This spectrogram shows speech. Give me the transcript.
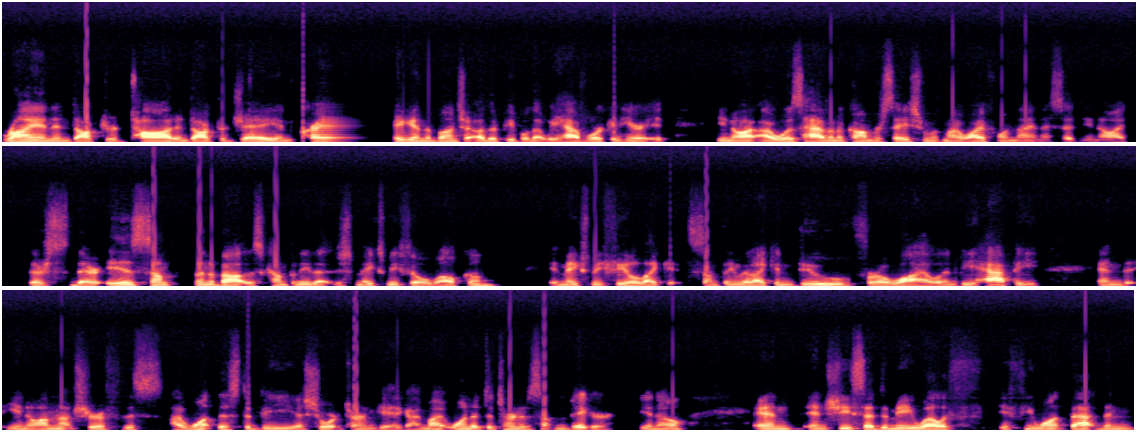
Ryan and Dr. Todd and Dr. Jay and Craig and a bunch of other people that we have working here, it, you know, I, I, was having a conversation with my wife one night and I said, you know, I, there's, there is something about this company that just makes me feel welcome. It makes me feel like it's something that I can do for a while and be happy. And, you know, I'm not sure if this, I want this to be a short-term gig. I might want it to turn into something bigger, you know? And, and she said to me, well, if, if you want that, then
